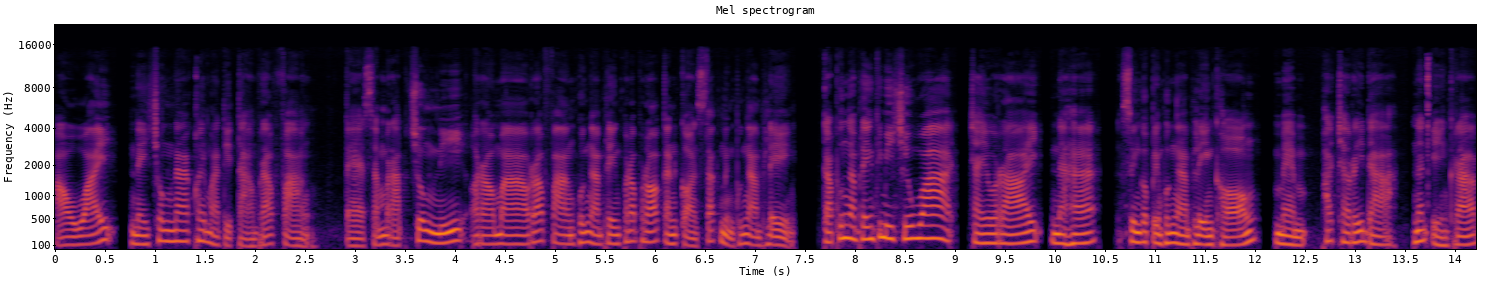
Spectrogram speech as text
เอาไว้ในช่วงหน้าค่อยมาติดตามรับฟัง แต่สำหรับช่วงนี้เรามารับฟังผลงานเพลงเพราะๆกันก่อนสักหนึ่งผลงานเพลง กับผลงานเพลงที่มีชื่อว่า ใจร้ายนะฮะซึ่งก็เป็นผลงานเพลงของแหม่มพัชริดานั่นเองครับ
